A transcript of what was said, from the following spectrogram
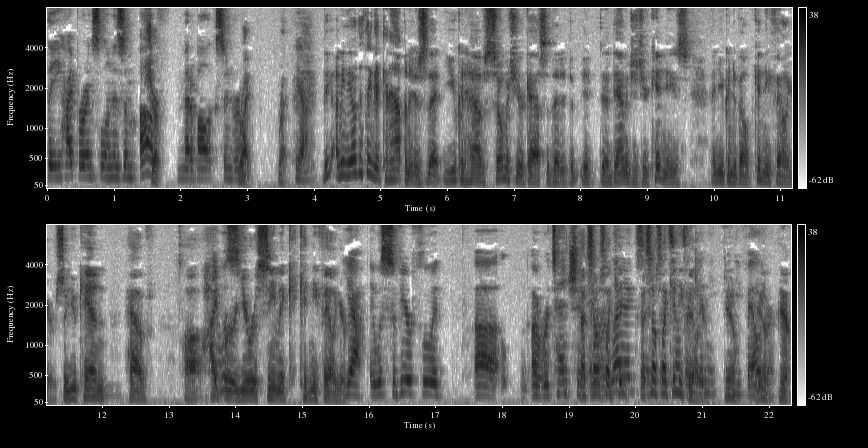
the hyperinsulinism of Sure. metabolic syndrome. right, right. Yeah. The, I mean, the other thing that can happen is that you can have so much uric acid that it, it uh, damages your kidneys, and you can develop kidney failure. So you can have uh, hyperuricemic kidney failure. Yeah, it was severe fluid uh, uh, retention That in sounds like kid- legs. that and sounds like kidney failure. Kidney, Yeah, failure. Yeah, yeah.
